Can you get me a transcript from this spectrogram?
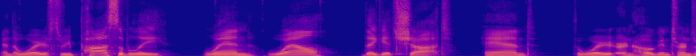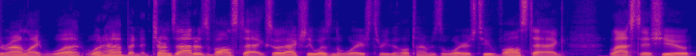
and the Warriors three possibly win. Well, they get shot, and the Warrior and Hogun turns around like, "What? What happened?" It turns out it was Volstagg, so it actually wasn't the Warriors three the whole time. It was the Warriors two. Volstagg, last issue,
